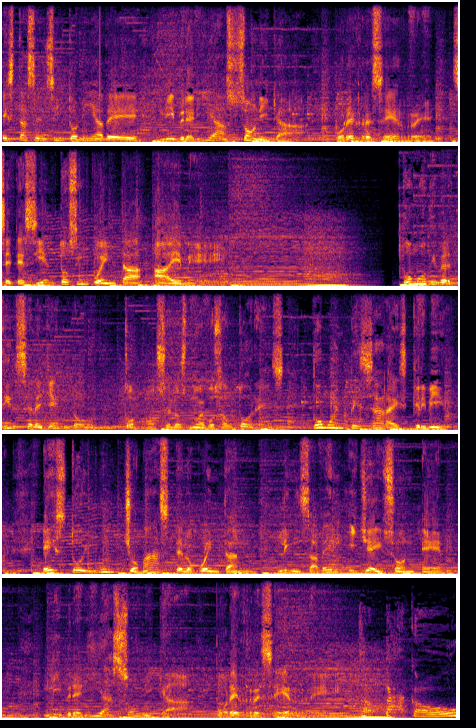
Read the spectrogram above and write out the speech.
Estás en sintonía de Librería Sónica por RCR 750 AM. ¿Cómo divertirse leyendo? Conoce los nuevos autores. ¿Cómo empezar a escribir? Esto y mucho más te lo cuentan Linsabel y Jason en Librería Sónica por RCR. Tobacco.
